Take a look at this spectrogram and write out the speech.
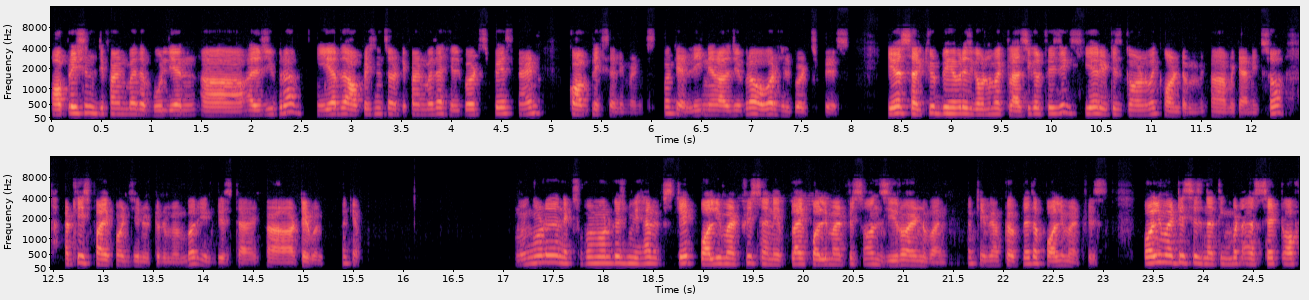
operations defined by the boolean uh, algebra. Here the operations are defined by the hilbert space and complex elements. Okay linear algebra over hilbert space. Here circuit behavior is governed by classical physics. Here it is governed by quantum uh, mechanics. So at least five points you need to remember in this uh, table. Okay Moving on to the next one question, we have state Pauli matrix and apply Pauli matrix on 0 and 1. Okay, we have to apply the Pauli matrix. Polymatrix is nothing but a set of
